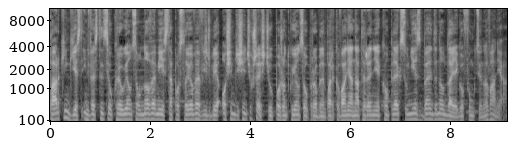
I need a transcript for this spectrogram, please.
Parking jest inwestycją kreującą nowe miejsca postojowe w liczbie 86, porządkującą problem parkowania na terenie kompleksu niezbędną dla jego funkcjonowania.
